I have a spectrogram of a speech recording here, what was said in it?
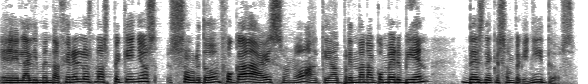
eh, la alimentación en los más pequeños, sobre todo enfocada a eso, ¿no? A que aprendan a comer bien desde que son pequeñitos.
